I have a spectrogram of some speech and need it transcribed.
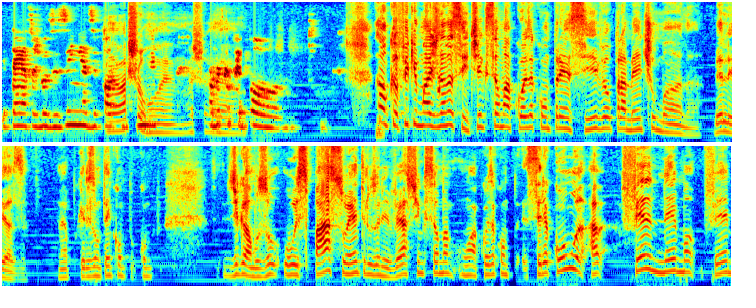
e tem essas luzezinhas e falta. É, eu acho ruim. Eu acho, é... pô. Não, o que eu fico imaginando assim, tinha que ser uma coisa compreensível para a mente humana. Beleza. Né? Porque eles não têm. Comp... Digamos, o, o, espaço entre os universos tinha que ser uma, uma coisa. Comp... Seria como a fenemo... Fe...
